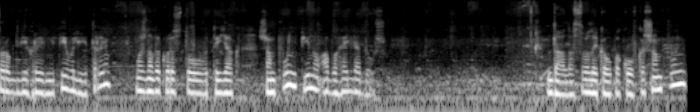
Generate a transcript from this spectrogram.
42 гривні, пів літри. Можна використовувати як шампунь, піну або гель для душу. Далас велика упаковка шампунь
